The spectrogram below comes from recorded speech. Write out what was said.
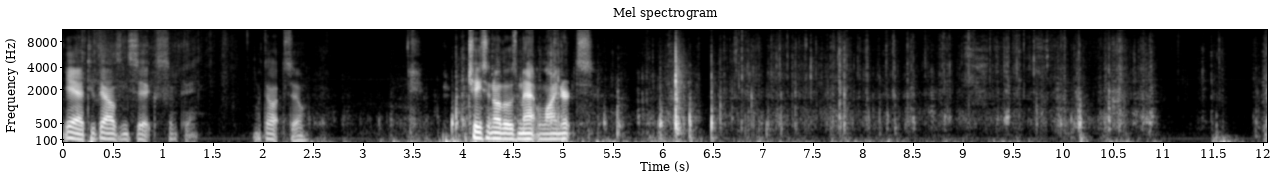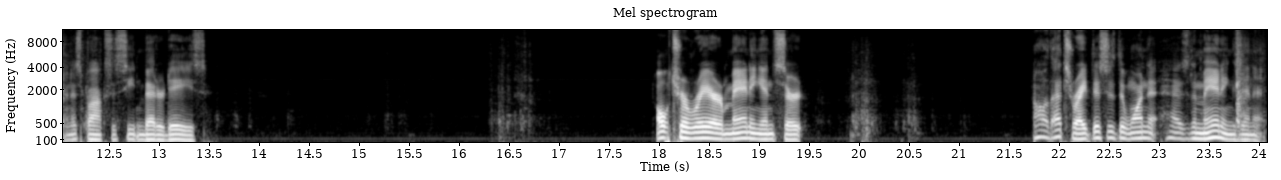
Yeah, 2006. Okay. I thought so. Chasing all those Matt Leinerts. And this box has seen better days. Ultra rare Manning insert. Oh, that's right. This is the one that has the Mannings in it.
